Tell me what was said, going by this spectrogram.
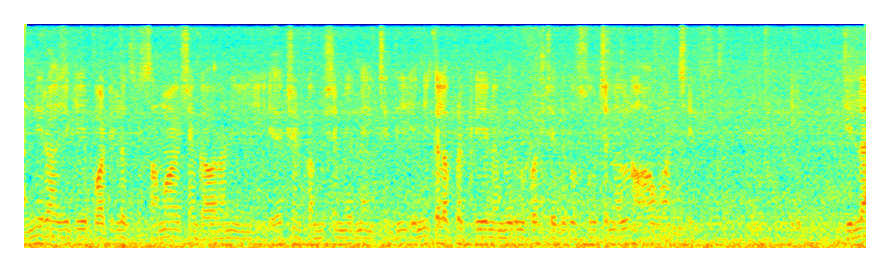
అన్ని రాజకీయ పార్టీలతో సమావేశం కావాలని ఎలక్షన్ కమిషన్ నిర్ణయించింది. ఎన్నికల ప్రక్రియను మెరుగుపరిచేందుకు సూచనలను ఆహ్వానించింది జిల్లా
